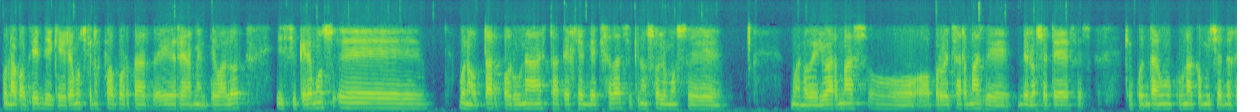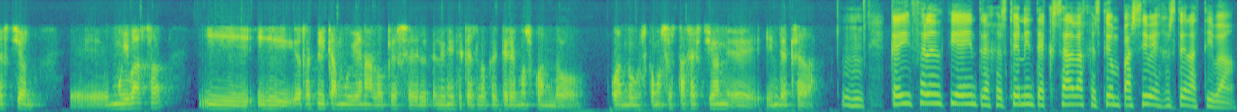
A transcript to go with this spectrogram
una conciencia y que creemos que nos puede aportar eh, realmente valor. Y si queremos bueno optar por una estrategia indexada, sí que no solemos bueno, derivar más o, aprovechar más de, los ETFs, que cuentan con una comisión de gestión muy baja y, replica muy bien a lo que es el, índice, que es lo que queremos cuando, cuando buscamos esta gestión eh, indexada. ¿Qué diferencia hay entre gestión indexada, gestión pasiva y gestión activa?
